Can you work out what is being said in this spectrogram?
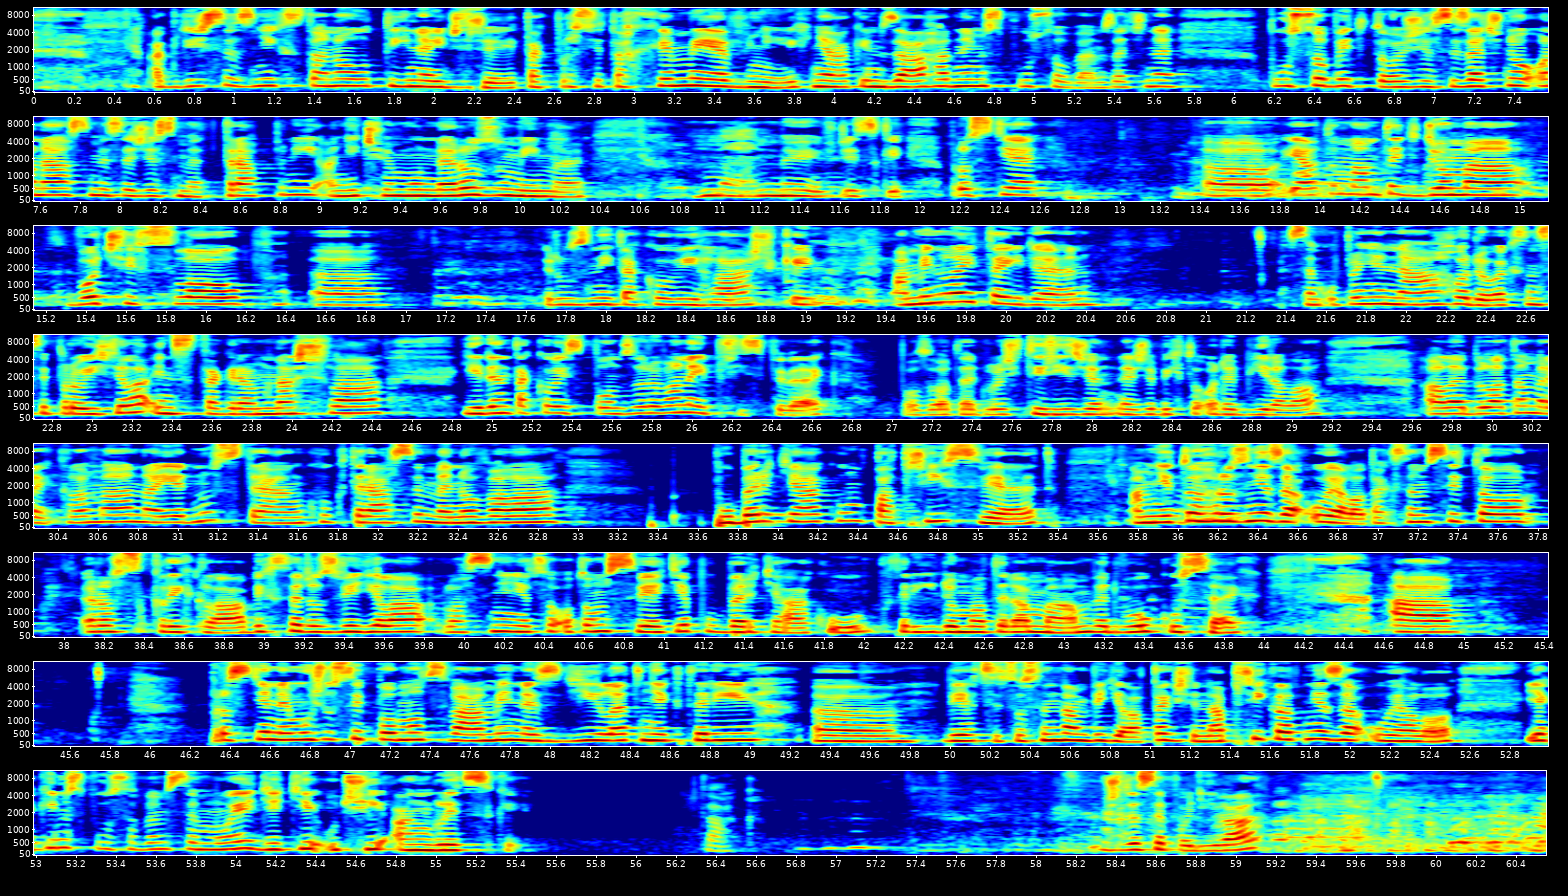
A když se z nich stanou teenageři, tak prostě ta chemie v nich nějakým záhadným způsobem začne působit to, že si začnou o nás myslet, že jsme trapní a ničemu nerozumíme. Mami, vždycky. Prostě uh, já to mám teď doma, oči v sloup, uh, různý takový hlášky. A minulý týden jsem úplně náhodou, jak jsem si projížděla Instagram, našla jeden takový sponzorovaný příspěvek. Pozor, to je důležité říct, že ne, že bych to odebírala, ale byla tam reklama na jednu stránku, která se jmenovala Puberťákům patří svět a mě to hrozně zaujalo, tak jsem si to rozklikla, abych se dozvěděla vlastně něco o tom světě puberťáků, který doma teda mám ve dvou kusech. A prostě nemůžu si pomoct vámi nezdílet některé uh, věci, co jsem tam viděla. Takže například mě zaujalo, jakým způsobem se moje děti učí anglicky. Tak. Můžete se podívat?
